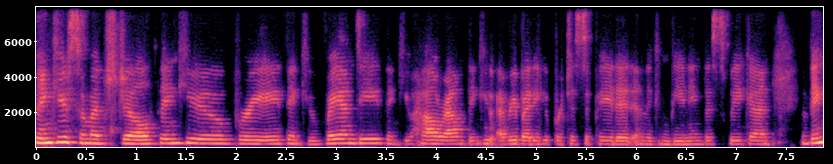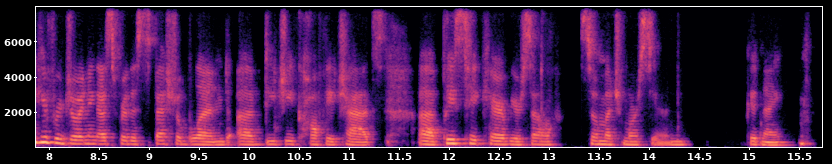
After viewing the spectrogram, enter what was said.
Thank you so much, Jill. Thank you, Bree. Thank you, Randy. Thank you, HowlRound. Thank you, everybody who participated in the convening this weekend. And thank you for joining us for this special blend of DG Coffee Chats. Uh, please take care of yourself so much more soon. Good night.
